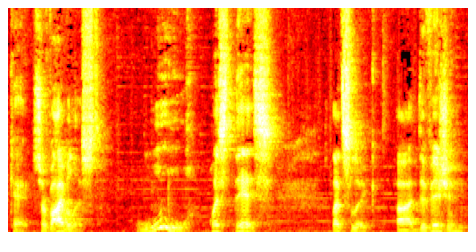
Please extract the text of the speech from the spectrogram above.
Okay, survivalist. Ooh, what's this? Let's look. Uh, division.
